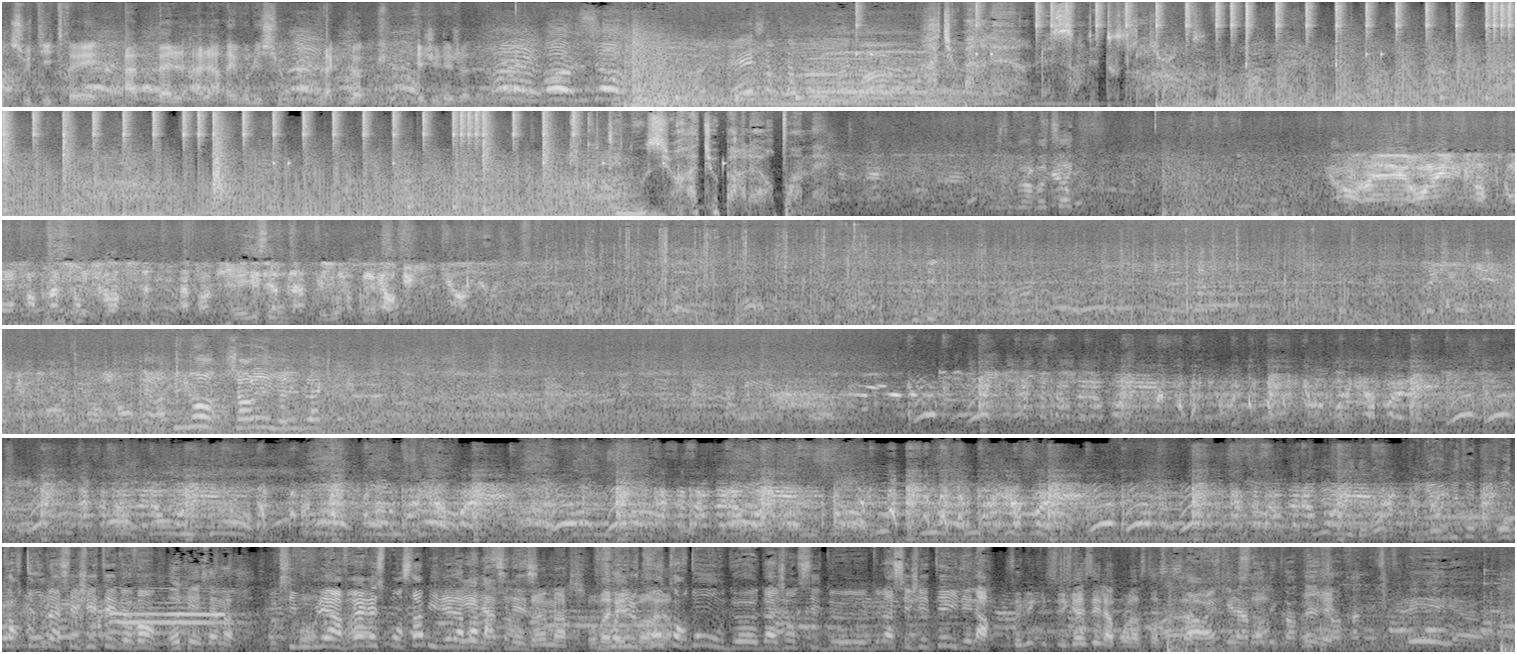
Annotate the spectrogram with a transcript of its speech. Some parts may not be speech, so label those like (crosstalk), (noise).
sous-titré Appel à la révolution, Black Bloc et Gilets jaunes. Radio Parleur, le son de toutes les luttes. Écoutez-nous sur radioparleur.net. Euh, on a une forte concentration de force. À tranquilliser la place, il faut qu'on garde du soutien. rapidement, Charlie, il y a les blacks. Responsable, il est là-bas, Martinez. Ça marche, on Vous voyez le gros alors. cordon de, d'agence de, de la CGT, il est là. Celui qui se fait gazer là pour l'instant, c'est ça Ah ouais. qui est l'avant du cortège Ok. est en train de bousculer et euh,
